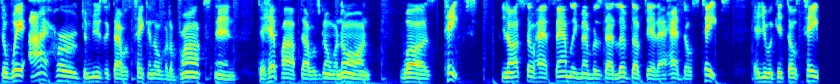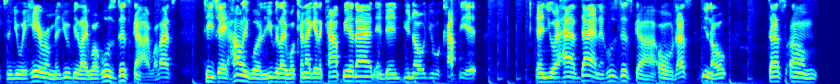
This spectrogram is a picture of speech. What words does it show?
The way I heard the music that was taking over the Bronx and the hip hop that was going on was tapes. You know, I still have family members that lived up there that had those tapes. And you would get those tapes and you would hear them and you'd be like, well, who's this guy? Well, that's DJ Hollywood. And you'd be like, well, can I get a copy of that? And then, you know, you would copy it and you would have that. And who's this guy? Oh, that's, you know, that's um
